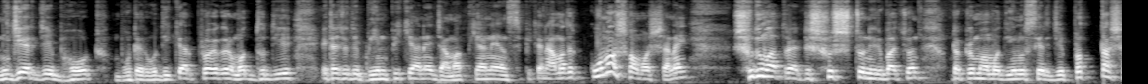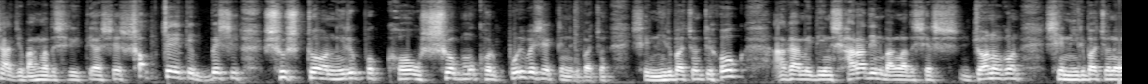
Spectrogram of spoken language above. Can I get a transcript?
নিজের যে ভোট, ভোটের অধিকার প্রয়োগের মধ্য দিয়ে, এটা যদি বিএনপিকে আনে, জামাতকে আনে, এনসিপিকে আনে, আমাদের কোনো সমস্যা নাই। শুধুমাত্র একটি সুষ্ঠু নির্বাচন, ডক্টর মোহাম্মদ ইউনুসের যে প্রত্যাশা যে বাংলাদেশের ইতিহাসে সবচাইতে বেশি সুষ্ঠু নিরপেক্ষ উৎসব মুখর পরিবেশে একটি নির্বাচন, সেই নির্বাচনটি হোক, আগামী দিন সারাদিন বাংলাদেশের জনগণ সে নির্বাচনে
